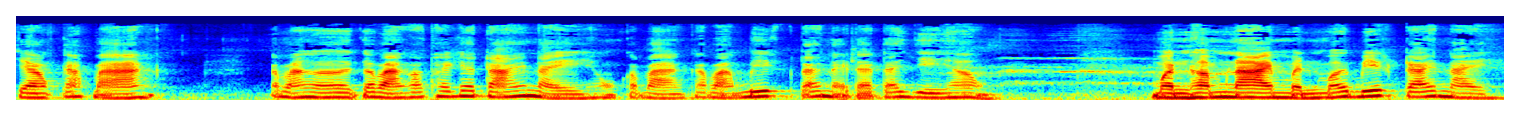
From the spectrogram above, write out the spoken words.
chào các bạn. Các bạn ơi, các bạn có thấy cái trái này không các bạn? Các bạn biết trái này là trái gì không? Mình hôm nay mình mới biết trái này,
